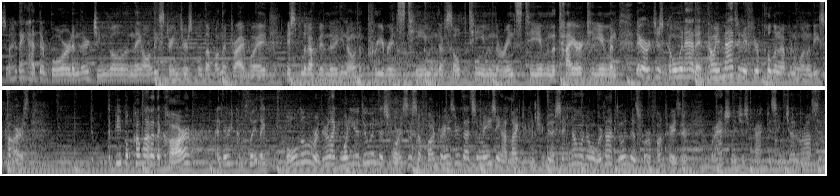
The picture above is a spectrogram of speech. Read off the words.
So they had their board and their jingle, and they all these strangers pulled up on the driveway. They split up into, you know, the pre-rinse team and the soap team and the rinse team and the tire team, and they were just going at it. Now imagine if you're pulling up in one of these cars. The people come out of the car and they're completely bowled over. They're like, what are you doing this for? Is this a fundraiser? That's amazing. I'd like to contribute. They say, no, no, we're not doing this for a fundraiser. We're actually just practicing generosity.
